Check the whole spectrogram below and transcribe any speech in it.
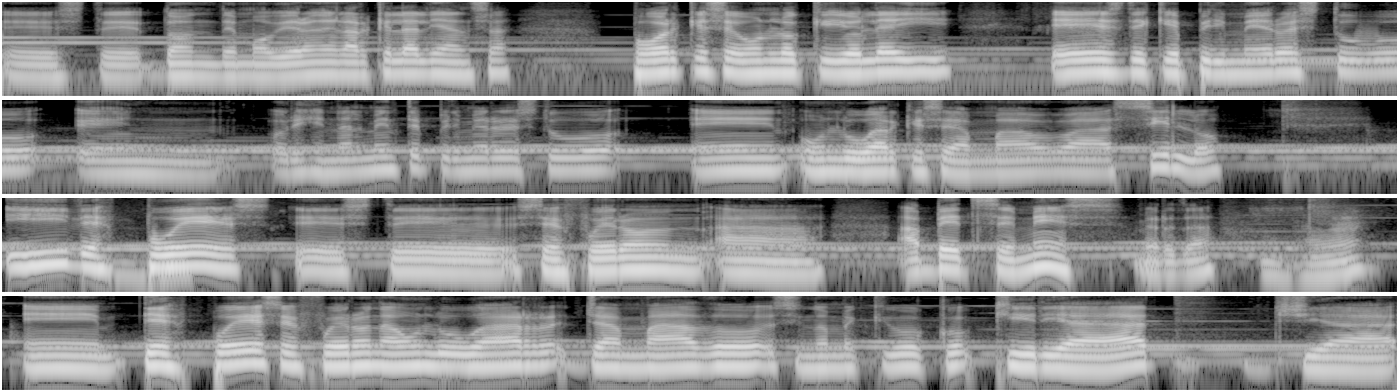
este, donde movieron el arca de la alianza, porque según lo que yo leí, es de que primero estuvo en, originalmente primero estuvo en un lugar que se llamaba Silo, y después este, se fueron a, a Bet-Semes, ¿verdad? Eh, después se fueron a un lugar llamado, si no me equivoco, Kiriat Ya-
